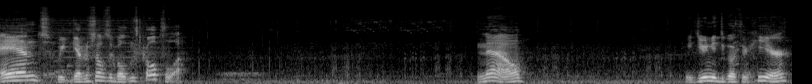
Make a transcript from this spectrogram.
And we get ourselves a golden Skulltula. Now, we do need to go through here.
